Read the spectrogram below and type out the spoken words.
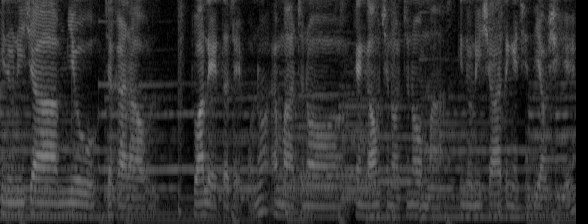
အင်ဒိုနီးရှားမြို့ဂျကာတာကိုတွားလေတက်တယ်ပေါ့နော်အဲ့မှာကျွန်တော်ကန်ကောင်းကျွန်တော်ကျွန်တော်မှာအင်ဒိုနီးရှားတငယ်ချင်းတယောက်ရှိရယ်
